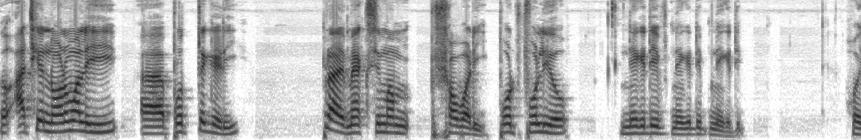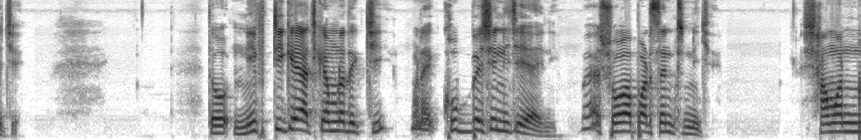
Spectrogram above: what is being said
তো আজকে নর্মালি প্রত্যেকেরই প্রায় ম্যাক্সিমাম সবারই পোর্টফোলিও নেগেটিভ নেগেটিভ নেগেটিভ হয়েছে। তো নিফটিকে আজকে আমরা দেখছি মানে খুব বেশি নিচে যায়নি সোয়া পার্সেন্ট নিচে। সামান্য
